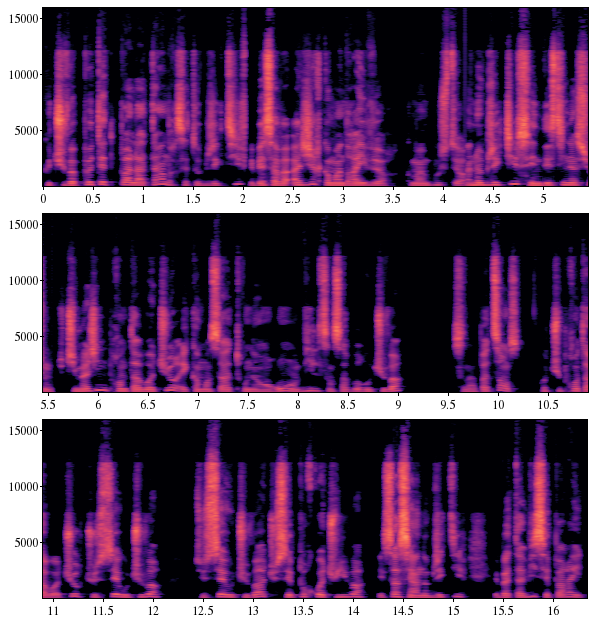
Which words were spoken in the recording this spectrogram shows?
que tu vas peut-être pas l'atteindre, cet objectif, eh bien ça va agir comme un driver, comme un booster. Un objectif, c'est une destination. Tu t'imagines prendre ta voiture et commencer à tourner en rond en ville sans savoir où tu vas? Ça n'a pas de sens. Quand tu prends ta voiture, tu sais où tu vas. Tu sais où tu vas, tu sais pourquoi tu y vas. Et ça, c'est un objectif. Et bien ta vie, c'est pareil.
